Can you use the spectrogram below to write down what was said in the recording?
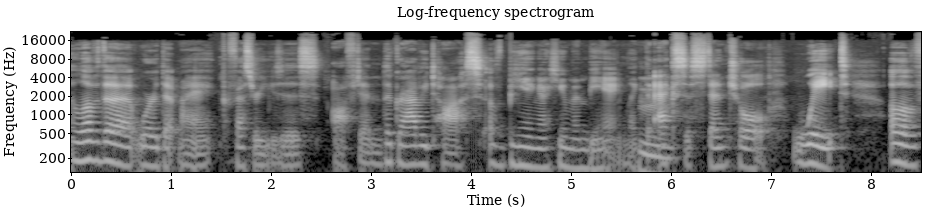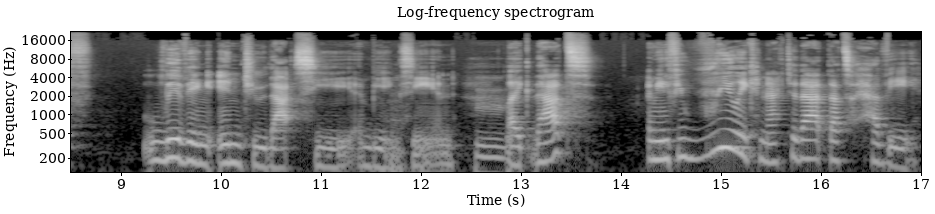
I love the word that my professor uses often the gravitas of being a human being, like the existential weight of living into that see and being seen. Like that's I mean, if you really connect to that, that's heavy.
